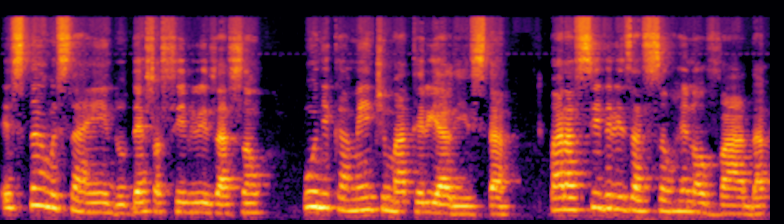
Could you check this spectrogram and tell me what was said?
estamos saindo dessa civilização unicamente materialista para a civilização renovada,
